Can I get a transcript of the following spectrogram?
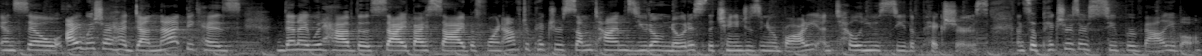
And so I wish I had done that because then I would have those side by side before and after pictures. Sometimes you don't notice the changes in your body until you see the pictures. And so pictures are super valuable.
